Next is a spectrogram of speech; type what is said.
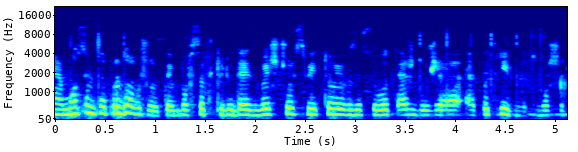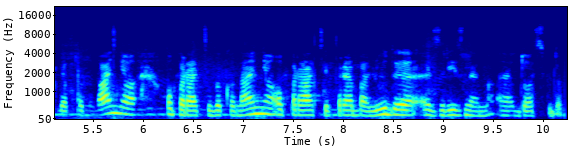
е, мусимо це продовжувати, бо все-таки людей з вищою освітою в ЗСУ теж дуже е, потрібно, тому що для планування операцій, виконання операцій треба люди з різним досвідом.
